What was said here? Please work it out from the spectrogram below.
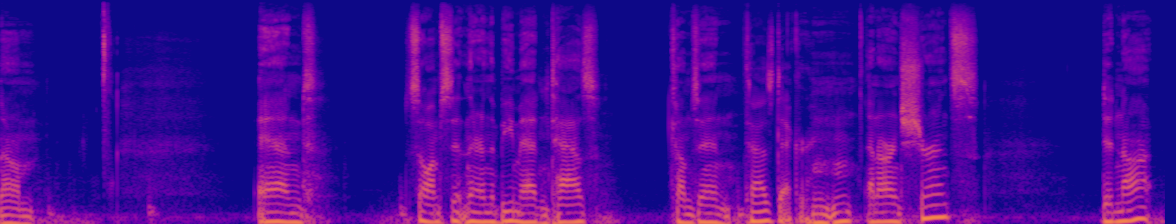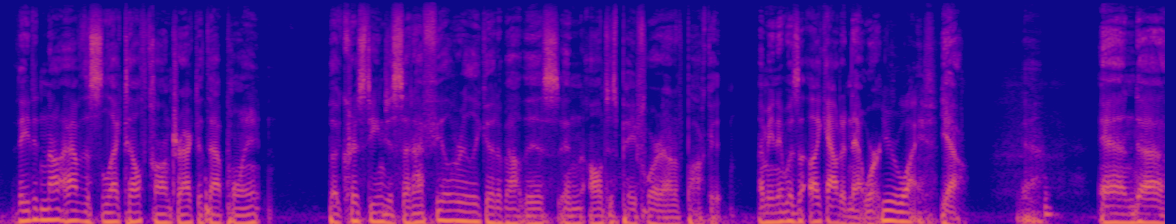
Um, and so I'm sitting there in the B med, and Taz comes in, Taz Decker. and our insurance did not. They did not have the Select Health contract at that point. But Christine just said, "I feel really good about this, and I'll just pay for it out of pocket." I mean, it was like out of network. Your wife. yeah. Yeah. And uh,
